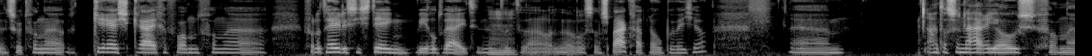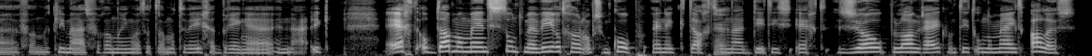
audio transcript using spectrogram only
een soort van crash krijgen van, van, van het hele systeem wereldwijd. En dat, mm. dat, dat alles aan spaak gaat lopen, weet je wel. Um, aantal scenario's van, uh, van klimaatverandering, wat dat allemaal teweeg gaat brengen. En nou, ik, echt op dat moment stond mijn wereld gewoon op zijn kop. En ik dacht, ja. nou, dit is echt zo belangrijk, want dit ondermijnt alles.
